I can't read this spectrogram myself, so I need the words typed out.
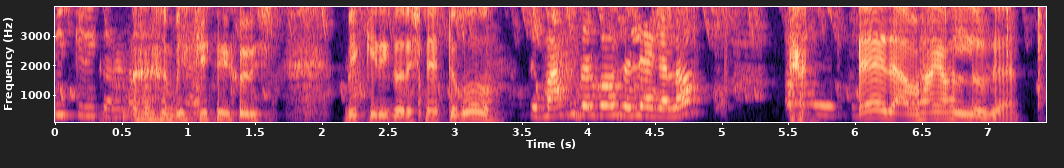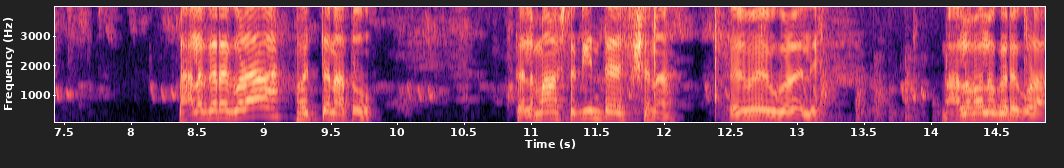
বিক্রি করে বিক্রি করিস? বিক্রি করিস না একটুকু? এই যা ভাঙে ফেললুর ভালো করে গোড়া হইতো না তো। তাহলে মানুষ তো কিনতে আসছে না। এইভাবে গোড়াইলে ভালো ভালো করে গোড়া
